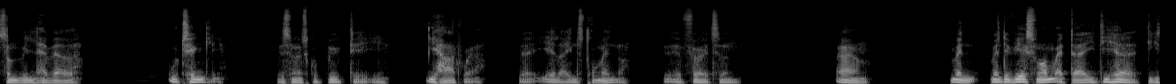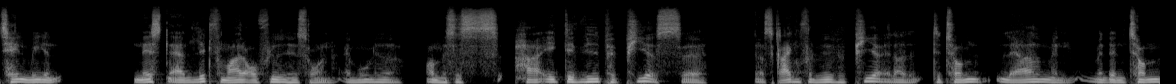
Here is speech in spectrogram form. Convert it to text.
som ville have været utænkelige, hvis man skulle bygge det i, i hardware øh, eller instrumenter øh, før i tiden. Øh, men, men det virker som om, at der i de her digitale medier næsten er lidt for meget overflydighedsorden af muligheder, og man så har ikke det hvide papirs, øh, eller skrækken for det hvide papir, eller det tomme lærred, men, men den tomme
